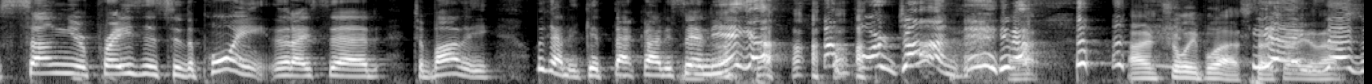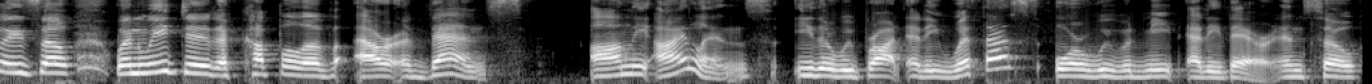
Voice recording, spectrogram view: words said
sung your praises to the point that I said to Bobbye, "We got to get that guy to San Diego." Poor John, you know. I, am truly blessed. I yeah, tell you exactly. So when we did a couple of our events on the islands, either we brought Eddie with us or we would meet Eddie there. And so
